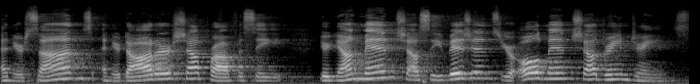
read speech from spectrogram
and your sons and your daughters shall prophesy. Your young men shall see visions, your old men shall dream dreams.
